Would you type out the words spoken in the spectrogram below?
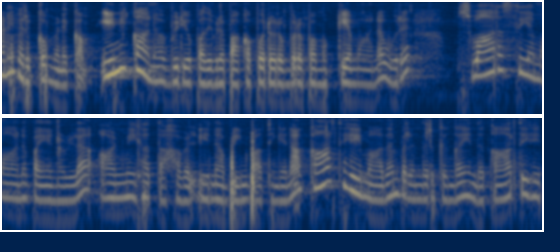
அனைவருக்கும் வணக்கம். இன்றைக்கான வீடியோ பதிவில் பார்க்க போகிற ரொம்ப ரொம்ப முக்கியமான ஒரு சுவாரஸ்யமான பயனுள்ள ஆன்மீக தகவல் என்ன அப்படின்னு பார்த்தீங்கன்னா கார்த்திகை மாதம் பிறந்திருக்குங்க. இந்த கார்த்திகை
